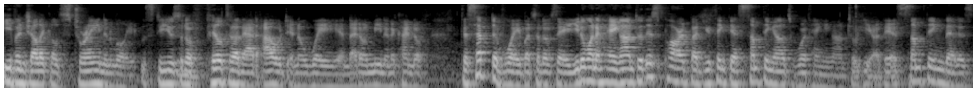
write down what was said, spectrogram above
evangelical strain in williams do you sort of mm-hmm. filter that out in a way and i don't mean in a kind of deceptive way but sort of say you don't want to hang on to this part but you think there's something else worth hanging on to here there's something that is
